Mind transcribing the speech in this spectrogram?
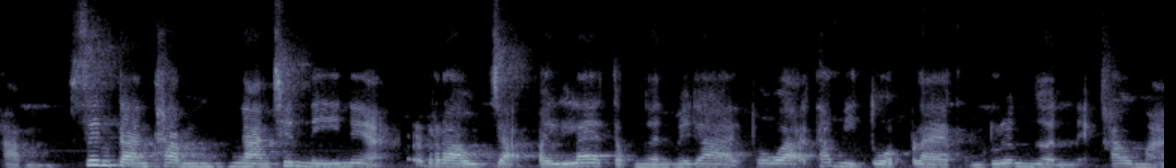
ทำซึ่งการทำงานเช่นนี้เนี่ยเราจะไปแลกกับเงินไม่ได้ เพราะว่าถ้ามีตัวแปรของเรื่องเงินเนี่ยเข้ามา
